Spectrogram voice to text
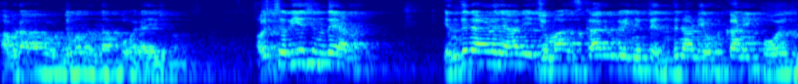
അവിടെ ആ റോട്ടുമ നിന്നാ പോരായിരുന്നു. ഒരു ചെറിയ ചിന്തയാണ്. എന്തിനാണ് ഞാൻ ഈ ജുമാ നിസ്കാരം കഴിഞ്ഞിട്ട് എന്തിനാണ് എവിടേക്കാണ് ഈ പോയത്?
